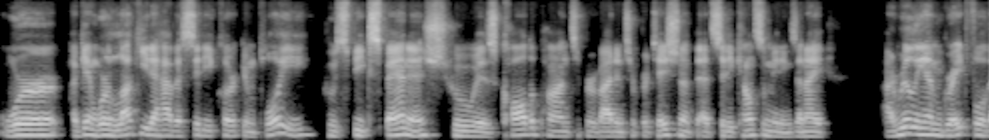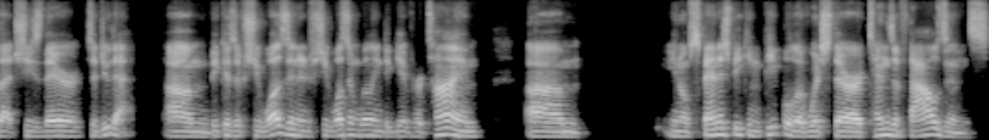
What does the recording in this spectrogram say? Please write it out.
we're again, we're lucky to have a city clerk employee who speaks Spanish, who is called upon to provide interpretation at, at city council meetings. And I I really am grateful that she's there to do that. Um, because if she wasn't, and if she wasn't willing to give her time, um, you know, Spanish speaking people of which there are tens of thousands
